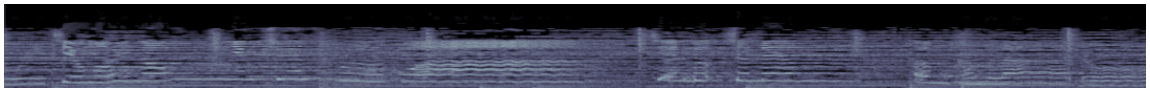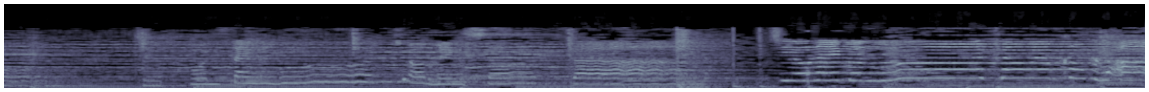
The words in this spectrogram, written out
buổi chiều ngồi ngóng những chuyến mưa qua. Trên bước chân em, âm thầm lá đổ. Chợt hồn xanh buốt cho mình xót xa. Chiều nay còn mưa sao em không lại?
